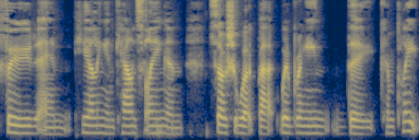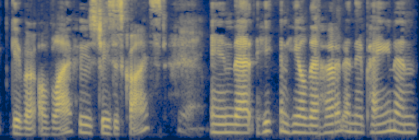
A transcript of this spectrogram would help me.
food and healing and counseling and social work, but we're bringing the complete giver of life, who is Jesus Christ, yeah. and that He can heal their hurt and their pain and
